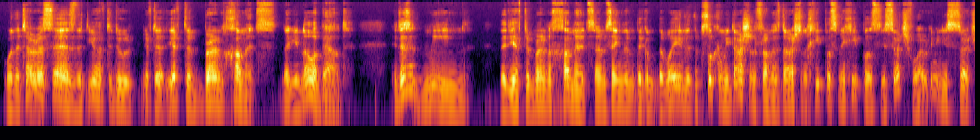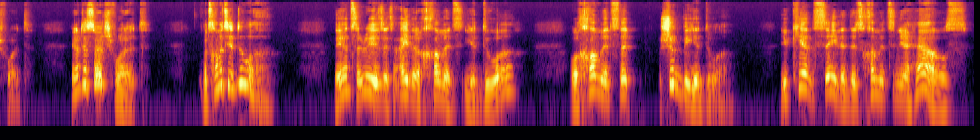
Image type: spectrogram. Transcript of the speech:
when the Torah says that you have to do, you have to, you have to burn chametz that you know about, it doesn't mean that you have to burn chametz. I'm saying the, the, the way that the psukim we darshan from is darshan chipus mechipus. You search for it. What do you mean you search for it? You don't have to search for it. It's chametz yedua. The answer is it's either chametz yedua or chametz that should be yedua. You can't say that there's chametz in your house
